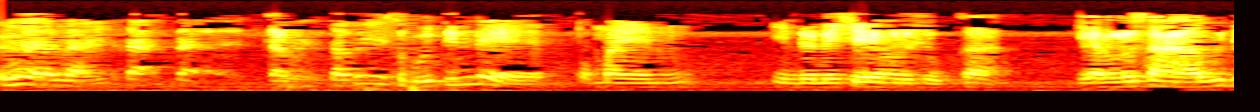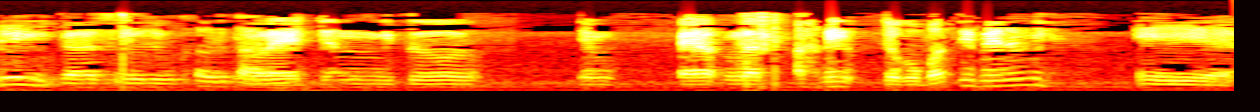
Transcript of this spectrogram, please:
Enggak, enggak. Tapi sebutin deh pemain Indonesia yang lu suka. Yang lu tahu deh, gak lu suka lu tahu. Legend gitu. Yang kayak ngeliat, ah nih jago banget nih mainnya nih. Iya.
